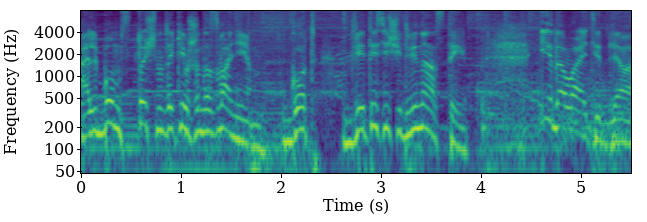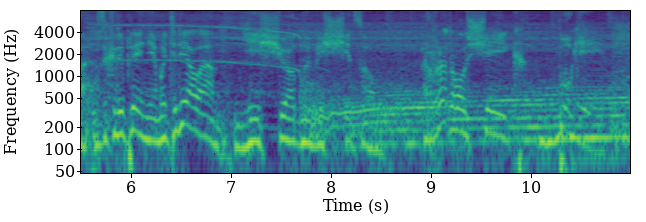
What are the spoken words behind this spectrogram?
Альбом с точно таким же названием. Год 2012. И давайте для закрепления материала еще одну вещицу. Rattle Shake Boogie.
